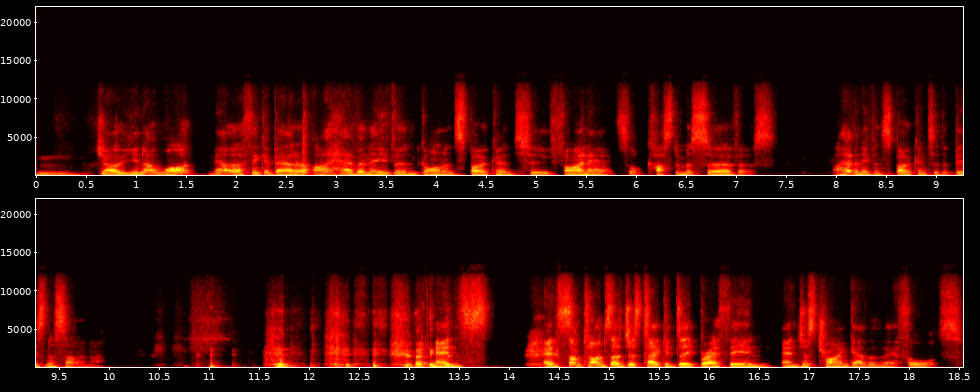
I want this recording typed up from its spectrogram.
Mm. Joe, you know what? Now that I think about it, I haven't even gone and spoken to finance or customer service. I haven't even spoken to the business owner. I think and, and sometimes I just take a deep breath in and just try and gather their thoughts.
